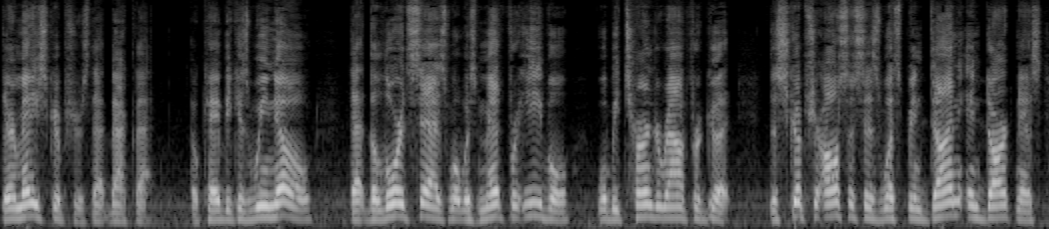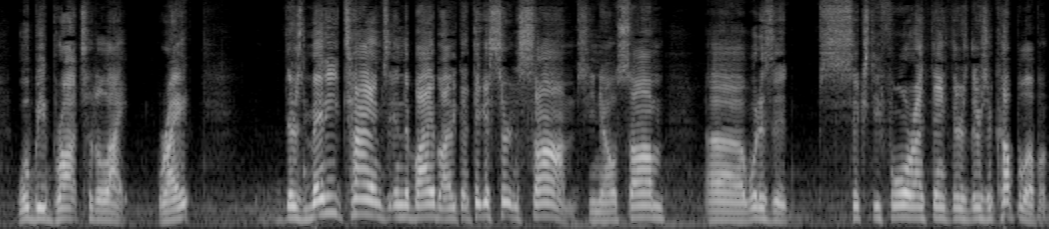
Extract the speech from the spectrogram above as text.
There are many scriptures that back that, okay? Because we know that the Lord says what was meant for evil will be turned around for good. The scripture also says what's been done in darkness will be brought to the light, right? There's many times in the Bible, I think it's certain Psalms, you know, Psalm, uh, what is it, 64, I think. There's, there's a couple of them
